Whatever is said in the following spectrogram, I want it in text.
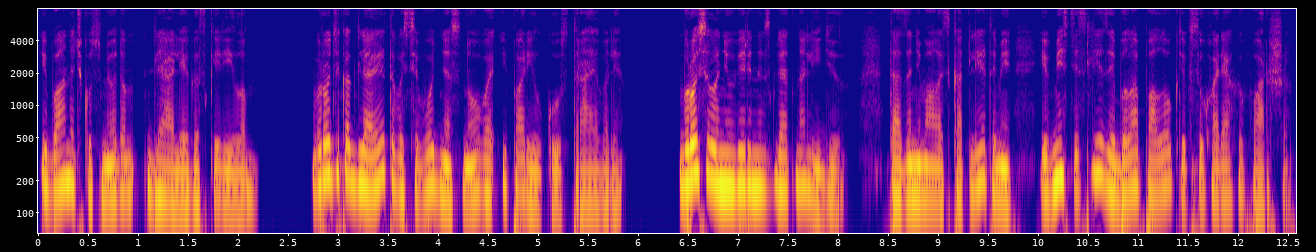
и баночку с медом для Олега с Кириллом. Вроде как для этого сегодня снова и парилку устраивали. Бросила неуверенный взгляд на Лидию. Та занималась котлетами и вместе с Лизой была по локте в сухарях и фарше.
